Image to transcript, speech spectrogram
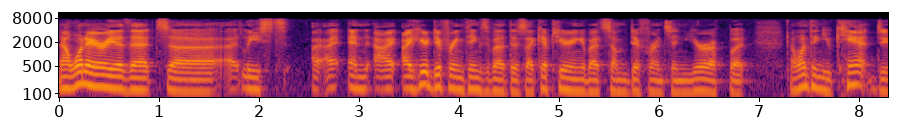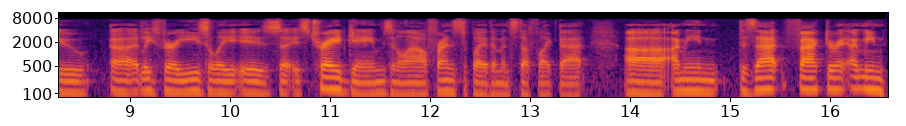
Now, one area that uh, at least, I, I, and I, I hear differing things about this. I kept hearing about some difference in Europe, but now one thing you can't do, uh, at least very easily, is uh, is trade games and allow friends to play them and stuff like that. Uh, I mean, does that factor in? I mean,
